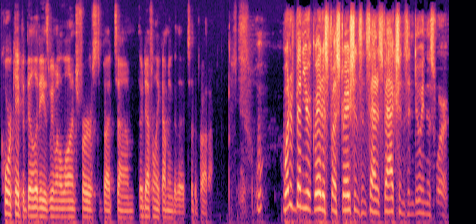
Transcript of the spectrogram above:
core capabilities we want to launch first, but um, they're definitely coming to the to the product. What have been your greatest frustrations and satisfactions in doing this work?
